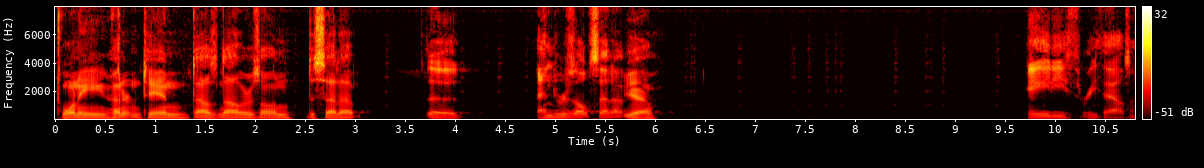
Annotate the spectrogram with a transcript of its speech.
twenty, hundred and ten thousand dollars on the setup. The end result setup Yeah. eighty three thousand.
